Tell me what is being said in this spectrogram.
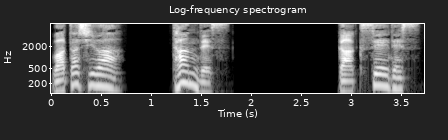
私は、タンです。学生です。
